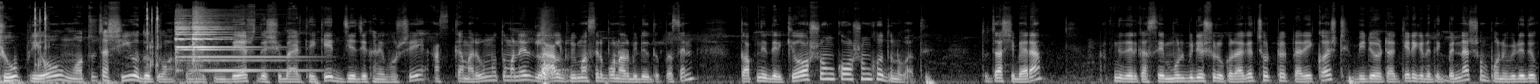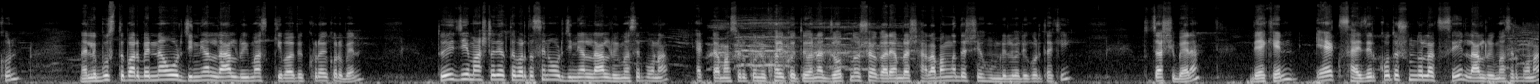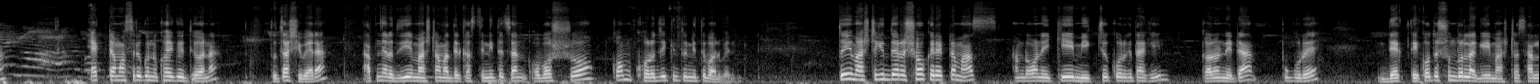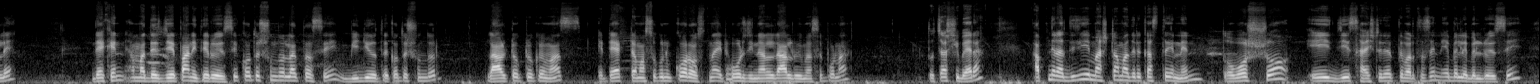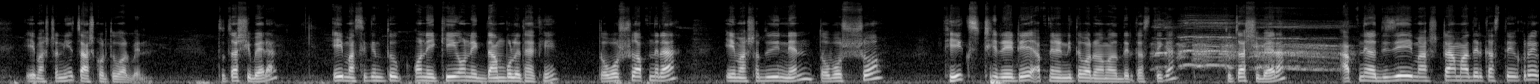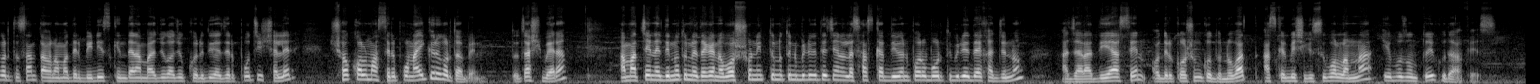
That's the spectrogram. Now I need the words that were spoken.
সুপ্রিয় মৎস্যচাষী ও দত্ত মাছ দেশ, দেশের বাইরে থেকে যে যেখানে বসে আজকে আমার উন্নত মানের লাল রুই মাছের পোনার ভিডিও দেখতেছেন। তো আপনাদেরকে অসংখ্য অসংখ্য ধন্যবাদ। তো চাষি বেড়া আপনাদের কাছে মূল ভিডিও শুরু করার আগে ছোট্ট একটা রিকোয়েস্ট ভিডিওটা কেটে কেটে দেখবেন না, সম্পূর্ণ ভিডিও দেখুন। নাহলে বুঝতে পারবেন না অরিজিনাল লাল রুই মাছ কীভাবে ক্রয় করবেন। তো এই যে মাছটা দেখতে পারতেছেন অরিজিনাল লাল রুই মাছের পোনা। একটা মাছের কোনো ক্ষয়ক্ষতি হয় না, যত্ন সহকারে আমরা সারা বাংলাদেশে হোম ডেলিভারি করে থাকি। তো চাষি ভাইরা দেখেন, এক সাইজের কত সুন্দর লাগছে লাল রুই মাছের পোনা। একটা মাছের কোনো ক্ষয়ক্ষতি হয় না। তো চাষি ভাইরা, আপনারা যে মাছটা আমাদের কাছ থেকে নিতে চান, অবশ্য কম খরচে কিন্তু নিতে পারবেন। তো এই মাছটা কিন্তু একটা শখের একটা মাছ। আমরা অনেকে মিক্সচার করে থাকি, কারণ এটা পুকুরে দেখতে কত সুন্দর লাগে এই মাছটা ছাড়লে। দেখেন, আমাদের যে পানিতে রয়েছে, কত সুন্দর লাগতেছে, ভিডিওতে কত সুন্দর। লাল টকটকে মাছ, এটা একটা মাছও কোনো করস না, এটা অরিজিনাল লাল রুই মাছের পোনা। তো চাষি ভাইরা আপনারা যদি এই মাছটা আমাদের কাছ থেকে নেন, তো অবশ্য এই যে সাইজটা দেখতে পারতেছেন অ্যাভেলেবেল রয়েছে, এই মাছটা নিয়ে চাষ করতে পারবেন। তো চাষি ভাইরা, এই মাছে কিন্তু অনেকেই অনেক দাম বলে থাকে, তো অবশ্য আপনারা এই মাছটা যদি নেন, তো অবশ্য ফিক্সড রেটে আপনারা নিতে পারবেন আমাদের কাছ থেকে। তো চাষি ভাইরা, আপনারা যদি এই মাছটা আমাদের কাছ থেকে ক্রয় করতে চান, তাহলে আমাদের বিডি স্ক্রিন দ্বারা আমরা যোগাযোগ করে দুই হাজার পঁচিশ সালের সকল মাছের পোনাই ক্রয় করতে পারবেন। তো চাষি ভাইরা আমার চ্যানেলে নতুন থাকেন অবশ্যই নিত্য নতুন ভিডিওতে চ্যানেলে সাবস্ক্রাইব দিবেন। পরবর্তী ভিডিও দেখার জন্য। আর যারা দিয়ে আসেন ওদেরকে অসংখ্য ধন্যবাদ। আজকের বেশি কিছু বললাম না। এ পর্যন্তই, খুদা হাফেজ।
